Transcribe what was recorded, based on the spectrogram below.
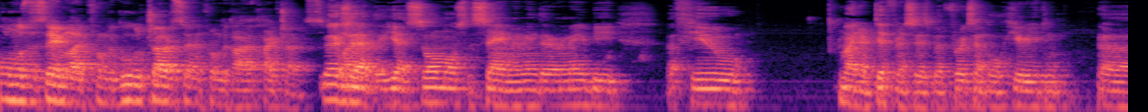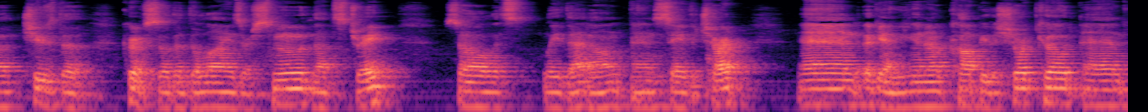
almost the same like from the google charts and from the Highcharts exactly like, yes almost the same. I mean there may be a few minor differences but for example here you can uh, choose the curves so that the lines are smooth not straight. So let's leave that on and save the chart. And again you can now copy the shortcode and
